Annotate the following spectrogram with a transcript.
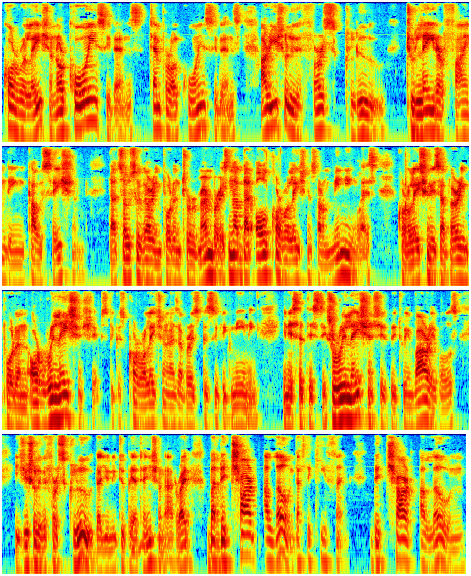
correlation or coincidence, temporal coincidence, are usually the first clue to later finding causation that's also very important to remember. It's not that all correlations are meaningless. Correlation is a very important, or relationships, because correlation has a very specific meaning in statistics. Relationships between variables is usually the first clue that you need to pay mm-hmm. attention at, right? But the chart alone, that's the key thing. The chart alone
